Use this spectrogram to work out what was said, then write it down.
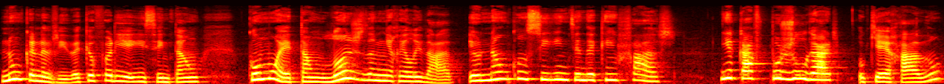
Nunca na vida que eu faria isso, então, como é tão longe da minha realidade, eu não consigo entender quem faz. E acabo por julgar, o que é errado,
